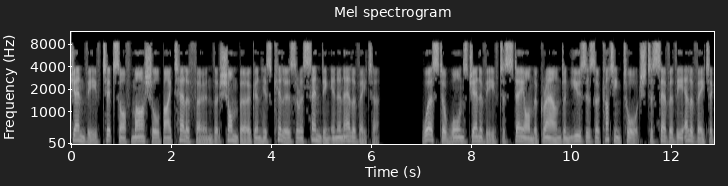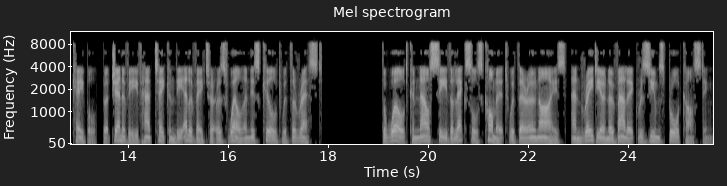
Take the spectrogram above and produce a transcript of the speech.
Genevieve tips off Marshall by telephone that Schomburg and his killers are ascending in an elevator. Wurster warns Genevieve to stay on the ground and uses a cutting torch to sever the elevator cable, but Genevieve had taken the elevator as well and is killed with the rest. The world can now see the Lexell's comet with their own eyes, and Radio Novalic resumes broadcasting.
